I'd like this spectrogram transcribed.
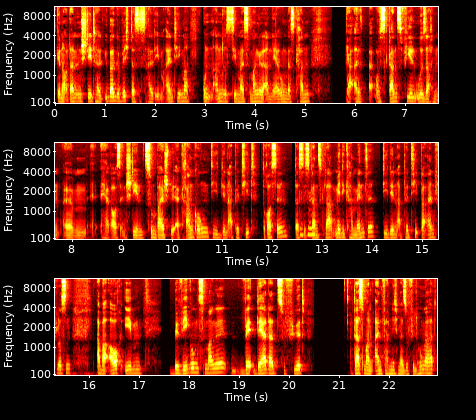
genau, dann entsteht halt Übergewicht, das ist halt eben ein Thema. Und ein anderes Thema ist Mangelernährung. Das kann ja, aus ganz vielen Ursachen ähm, heraus entstehen. Zum Beispiel Erkrankungen, die den Appetit drosseln, das mhm. ist ganz klar. Medikamente, die den Appetit beeinflussen, aber auch eben Bewegungsmangel, der dazu führt, dass man einfach nicht mehr so viel Hunger hat.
